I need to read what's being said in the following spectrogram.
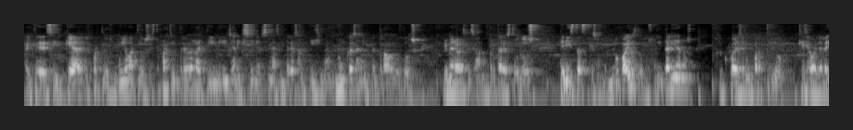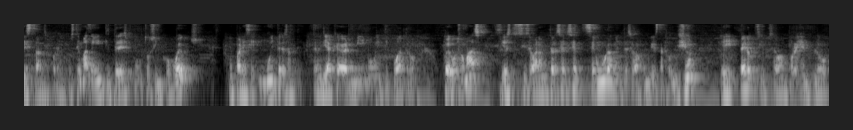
Hay que decir que hay unos partidos muy llamativos. Este partido entre Berrettini y Yannick Sinner se me hace interesantísimo. Nunca se han enfrentado los dos. Primera vez que se van a enfrentar estos dos tenistas que son del mismo país, los dos son italianos. creo que puede ser un partido que se vaya a la distancia. Por ejemplo, este más de 23.5 juegos me parece muy interesante. Tendría que haber mínimo 24 juegos o más. Si, esto, si se van a un tercer set, seguramente se va a cumplir esta condición. Eh, pero si se van, por ejemplo,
